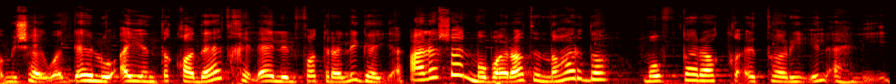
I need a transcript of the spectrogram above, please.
ومش هيوجه له أي انتقادات خلال الفترة اللي جاية علشان مباراة النهارده مفترق الطريق الأهلي.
